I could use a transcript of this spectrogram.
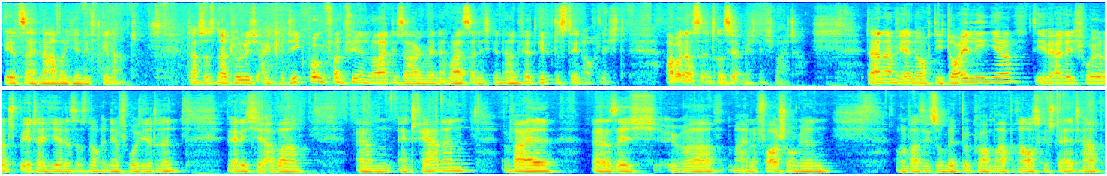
wird sein Name hier nicht genannt. Das ist natürlich ein Kritikpunkt von vielen Leuten, die sagen, wenn der Meister nicht genannt wird, gibt es den auch nicht. Aber das interessiert mich nicht weiter. Dann haben wir noch die Doi-Linie. Die werde ich früher oder später hier, das ist noch in der Folie drin, werde ich hier aber ähm, entfernen, weil äh, sich über meine Forschungen und was ich so mitbekommen habe, herausgestellt habe,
